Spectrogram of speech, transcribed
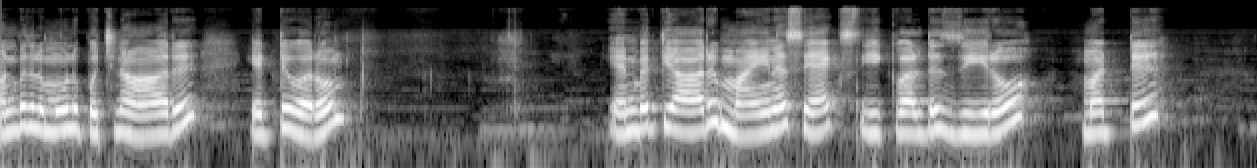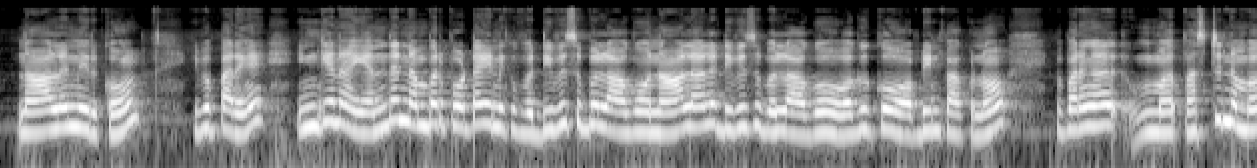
ஒன்பதில் மூணு போச்சுன்னா ஆறு எட்டு வரும். எண்பத்தி ஆறு minus x equal to zero மட்டு நாலுன்னு இருக்கும். இப்போ பாருங்கள் இங்கே நான் எந்த நம்பர் போட்டால் எனக்கு டிவிசிபிள் ஆகும் நாலால் டிவிசிபிள் ஆகும் வகுக்கும் அப்படின்னு பார்க்கணும். இப்போ பாருங்கள் ம ஃபஸ்ட்டு நம்ம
